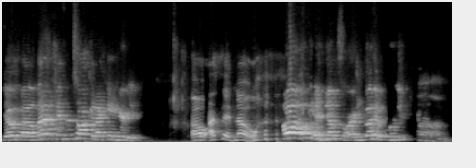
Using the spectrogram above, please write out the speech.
Yo, uh, Latin, if you're talking, I can't hear you. Oh, I said no. Oh, okay, I'm sorry. Go ahead, Morgan. Um,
